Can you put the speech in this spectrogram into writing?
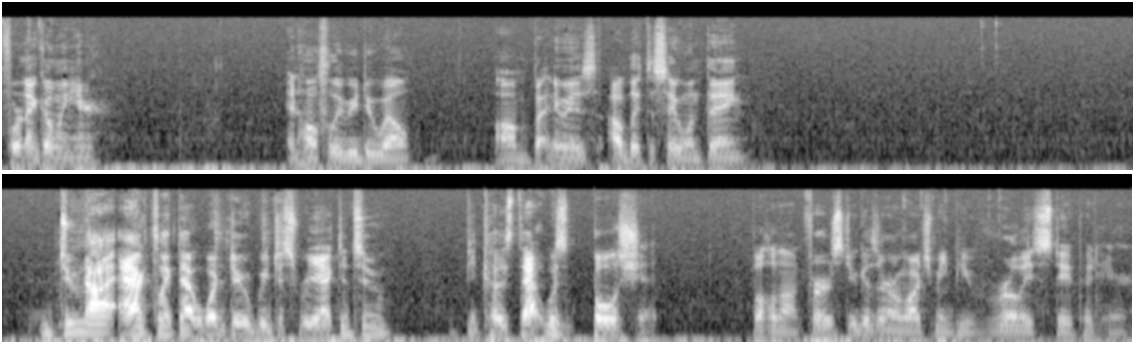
Fortnite going here, and hopefully we do well. Um, but anyways, I would like to say one thing. Do not act like that one dude we just reacted to, because that was bullshit. But hold on, first you guys are gonna watch me be really stupid here.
